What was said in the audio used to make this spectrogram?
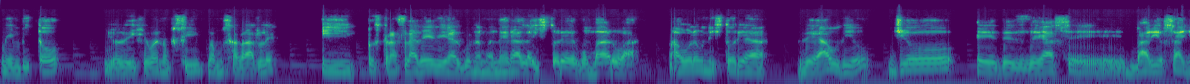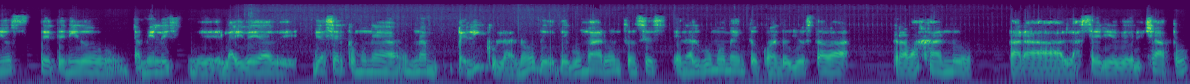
me invitó. Yo le dije, bueno, pues sí, vamos a darle. Y pues trasladé de alguna manera la historia de Gumaro a ahora una historia de audio. Yo eh, desde hace varios años he tenido también la, eh, idea de, hacer como una, película ¿no? de, Gumaro. Entonces, en algún momento cuando yo estaba trabajando para la serie del Chapo,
